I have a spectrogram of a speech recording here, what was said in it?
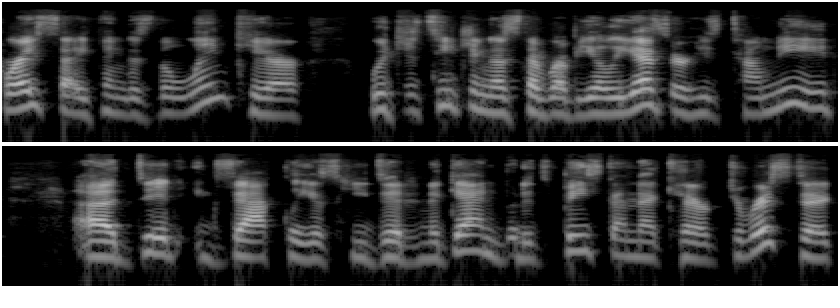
brisa I think is the link here, which is teaching us that Rabbi Eliezer, his Talmid, uh, did exactly as he did. And again, but it's based on that characteristic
